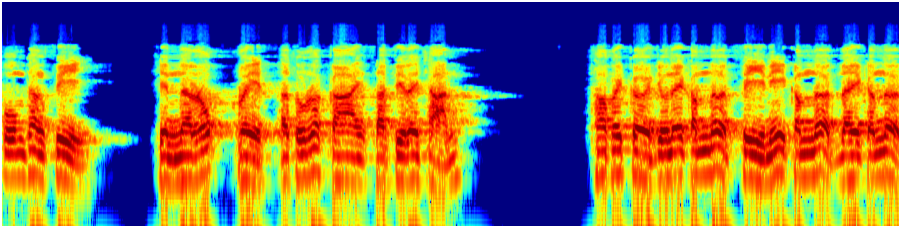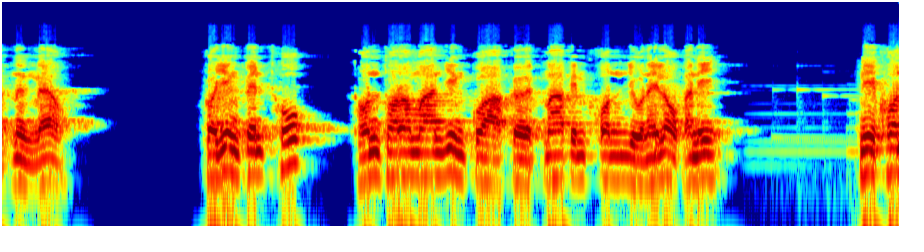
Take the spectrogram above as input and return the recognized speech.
ภูมิทั้งสี่เช่นนรกเปรตอสุรกาย สัตว์ดิเรกชัน ถ้าไปเกิดอยู่ในกำเนิดสี่นี้กำเนิดใดกำเนิดหนึ่งแล้ว ก็ยิ่งเป็นทุกข์ทนทรมานยิ่งกว่าเกิดมาเป็นคนอยู่ในโลกอันนี้ นี่คน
